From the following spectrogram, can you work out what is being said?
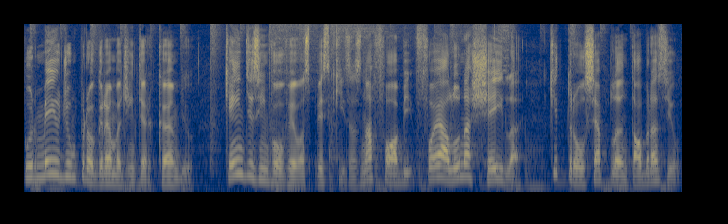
Por meio de um programa de intercâmbio, quem desenvolveu as pesquisas na FOB foi a aluna Sheila, que trouxe a planta ao Brasil.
